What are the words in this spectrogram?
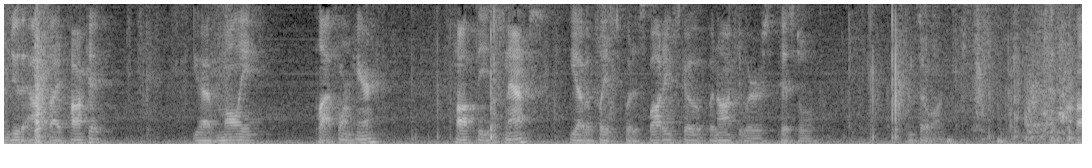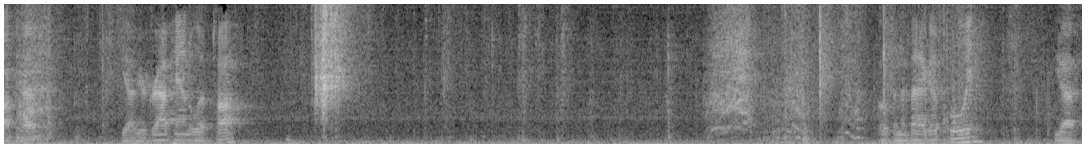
Undo the outside pocket. You have MOLLE platform here. Pop these snaps. You have a place to put a spotting scope, binoculars, pistol, and so on. It up. You have your grab handle up top. Open the bag up fully. You have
